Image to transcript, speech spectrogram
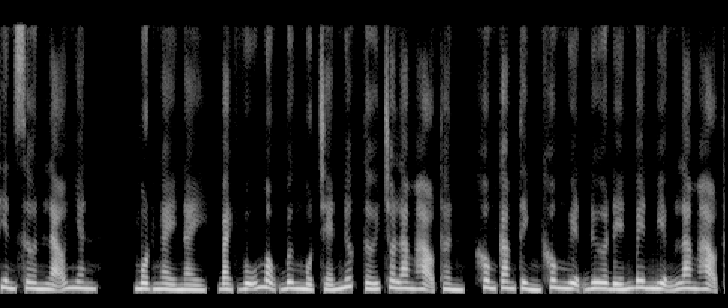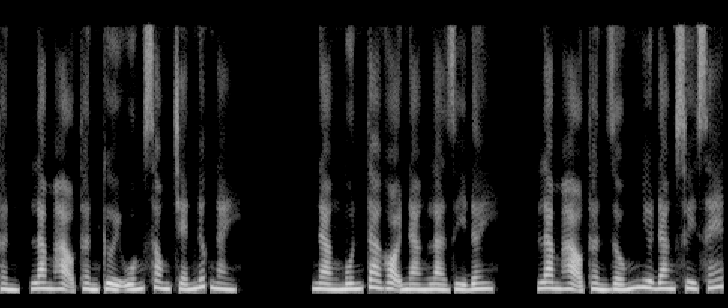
Thiên Sơn Lão Nhân. Một ngày này, Bạch Vũ Mộng bưng một chén nước tới cho Lam Hạo Thần, không cam tình không nguyện đưa đến bên miệng Lam Hạo Thần, Lam Hạo Thần cười uống xong chén nước này. Nàng muốn ta gọi nàng là gì đây? Lam Hạo Thần giống như đang suy xét.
